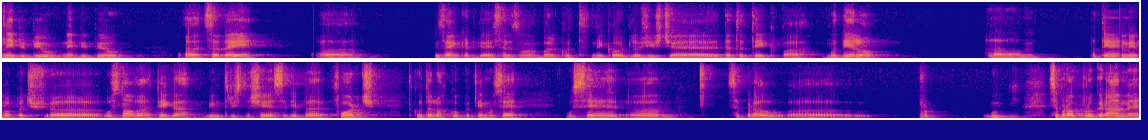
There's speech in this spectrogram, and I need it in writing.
ne bi bil, ne bi bil uh, CDE. Uh, Zaenkrat ga jaz razumem bolj kot neko odložišče datotek pa modelov. Um, potem je pa pač uh, osnova tega BIM 360, je pa Forge, tako da lahko potem vse, vse um, se pravi, uh, pro, se pravi, programe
